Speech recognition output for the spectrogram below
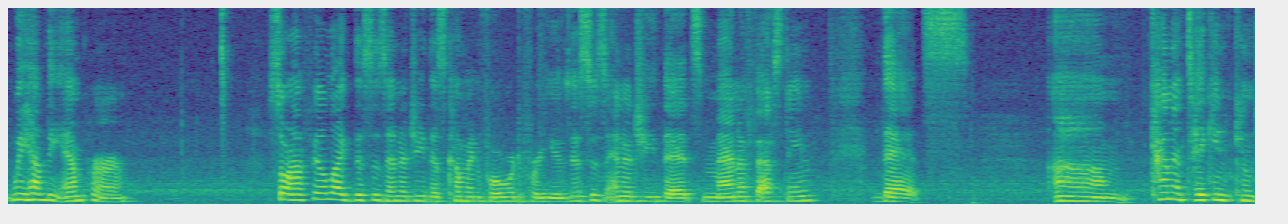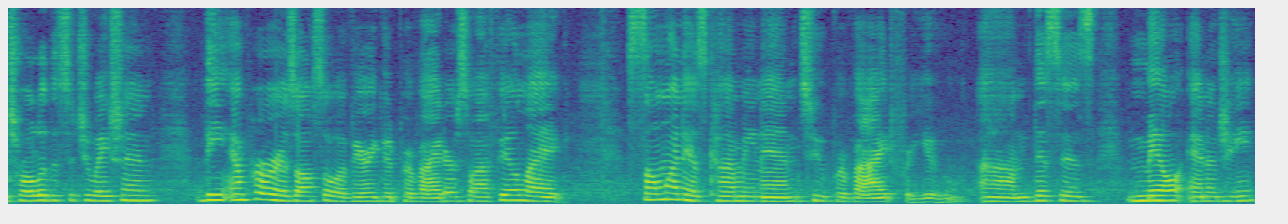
We have the Emperor. So I feel like this is energy that's coming forward for you. This is energy that's manifesting, that's um, kind of taking control of the situation. The Emperor is also a very good provider. So I feel like someone is coming in to provide for you. Um, this is male energy,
